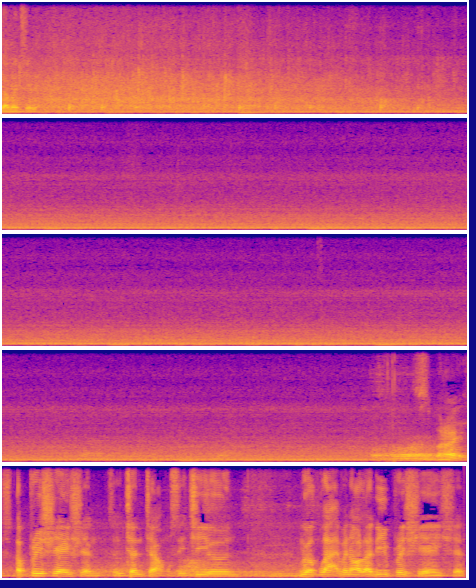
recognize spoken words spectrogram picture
Cảm ơn chị. Nói, appreciation, sự trân trọng, sự tri ân. Ngược lại với nó là depreciation.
